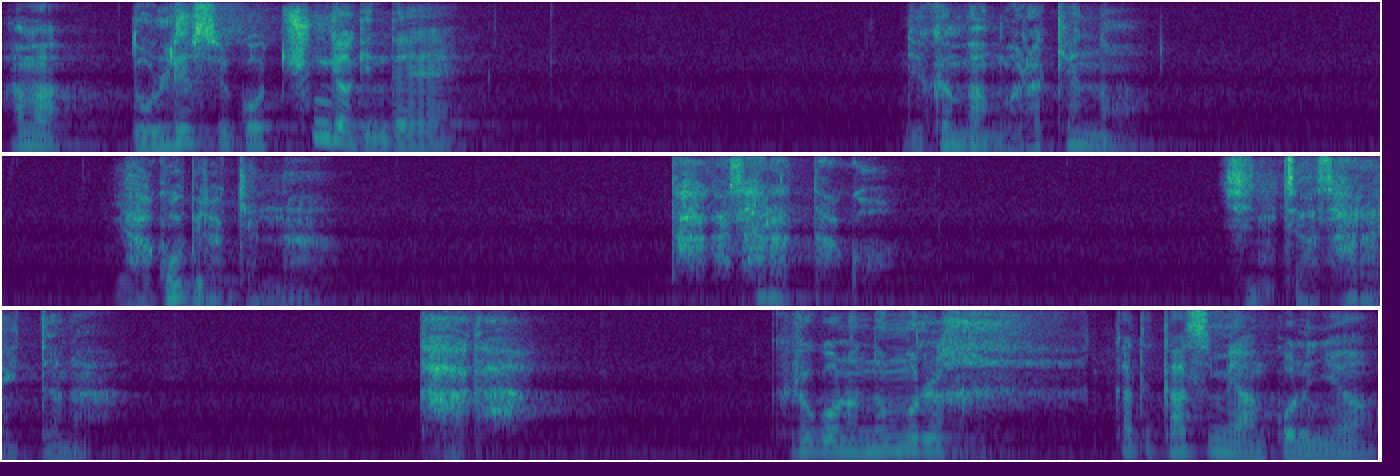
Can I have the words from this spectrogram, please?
아마 놀랬을고 충격인데 네 금방 뭐라겠노? 야곱이라겠나? 살았다고 진짜 살아있더나 가가 그러고는 눈물을 가득 가슴에 안고는요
